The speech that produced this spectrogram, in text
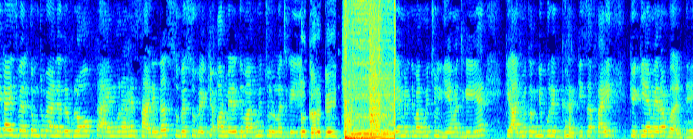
guys welcome to my another vlog time हो रहा है साढ़े दस सुबह सुबह के और मेरे दिमाग में चुल मच गई है। तो कर गई चुल। ये मेरे दिमाग में चुल ये मच गई है कि आज मैं करूँगी पूरे घर की सफ़ाई क्योंकि ये मेरा बर्थडे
